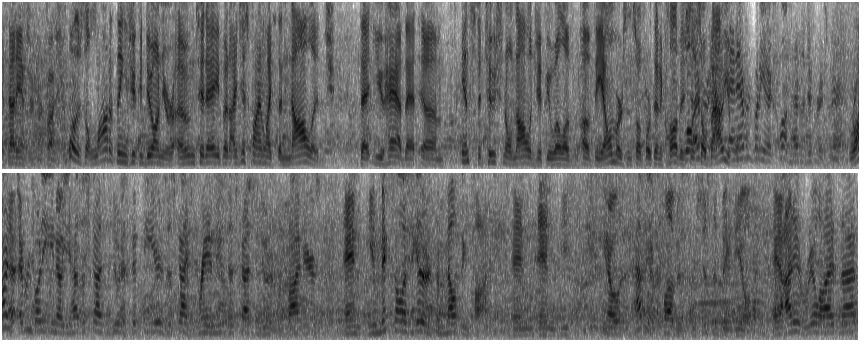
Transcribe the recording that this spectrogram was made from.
if that answers your question. Well, there's a lot of things you can do on your own today, but I just find like the knowledge that you have, that um, institutional knowledge, if you will, of, of the Elmers and so forth in a club is well, just every, so valuable. And everybody in a club has a different experience. Right. Everybody, you know, you have this guy's been doing it 50 years, this guy's brand new, this guy's been doing it for five years, and you mix all that together, it's a melting pot. And and you, you know, having a club is, is just a big deal. And I didn't realize that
